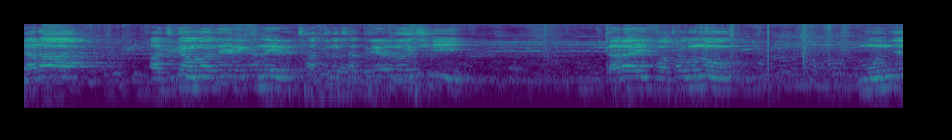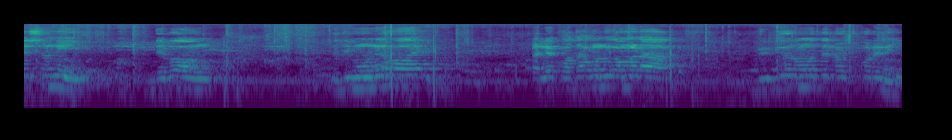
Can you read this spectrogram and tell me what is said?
যারা আজকে আমাদের এখানের ছাত্রছাত্রীরা রয়েছি, তারা এই কথাগুলো মন দিয়ে শুনি এবং যদি মনে হয়, তাহলে কথাগুলো আমরা ভিডিওর মধ্যে লোড করে নিই।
